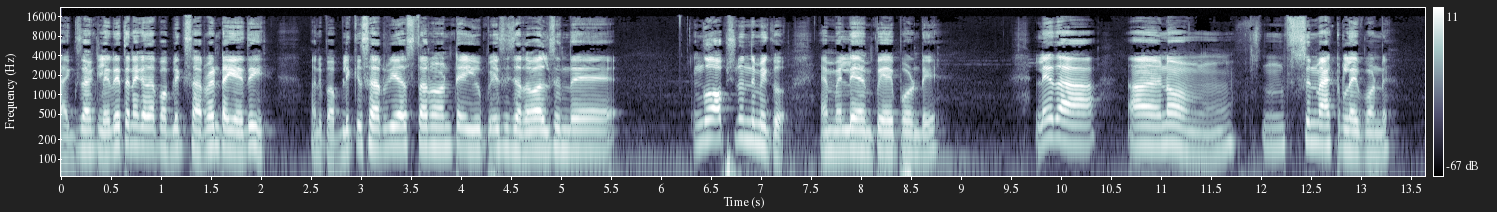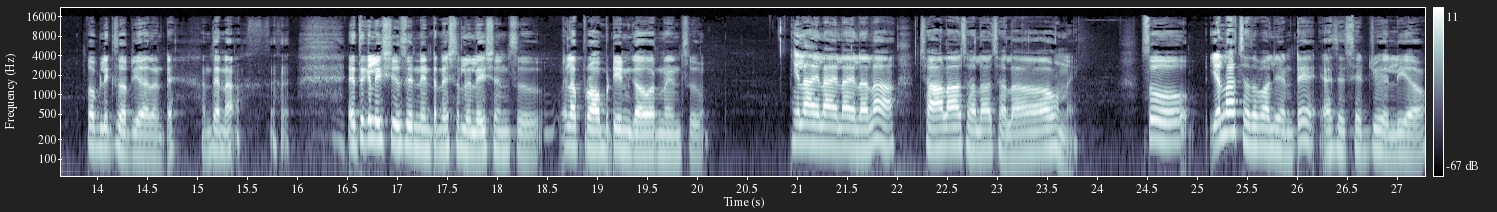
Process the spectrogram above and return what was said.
ఎగ్జామ్ ఏదైతేనే అయితేనే కదా పబ్లిక్ సర్వెంట్ అయ్యేది. మరి పబ్లిక్కి సర్వ్ చేస్తాను అంటే యూపీఎస్సీ చదవాల్సిందే. ఇంకో ఆప్షన్ ఉంది మీకు. ఎమ్మెల్యే ఎంపీ అయిపోండి. లేదా యూనో సినిమా యాక్టర్లు అయిపోండి. పబ్లిక్ సర్వ్ చేయాలంటే. అంతేనా? Ethical issues in international relations ఇలా ప్రాపర్టీ ఇన్ గవర్నెన్స్ ఇలా ఇలా ఇలా ఇలా ఇలా చాలా చాలా చాలా ఉన్నాయి. సో ఎలా చదవాలి అంటే యాజ్ ఎ షెడ్యూ ఎలియా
